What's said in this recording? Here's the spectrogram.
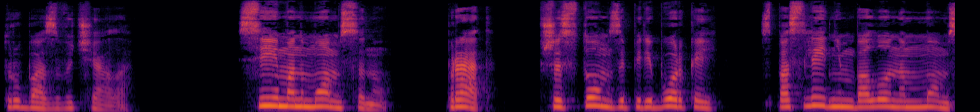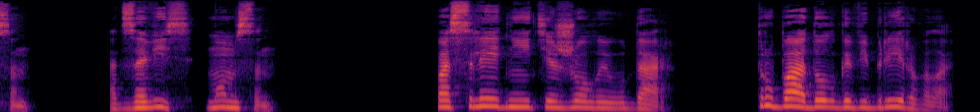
Труба звучала. Симон Момсону. Прат. В шестом за переборкой с последним баллоном Момсон. Отзовись, Момсон. Последний тяжелый удар. Труба долго вибрировала.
